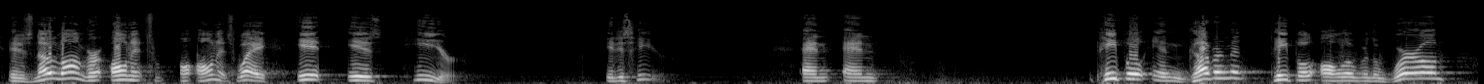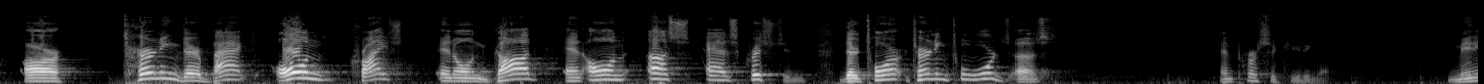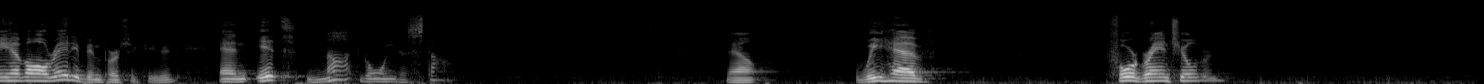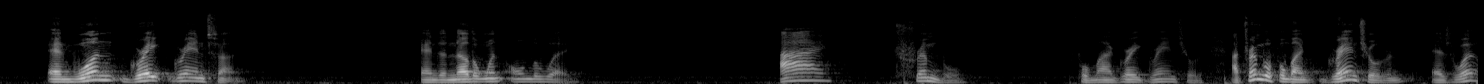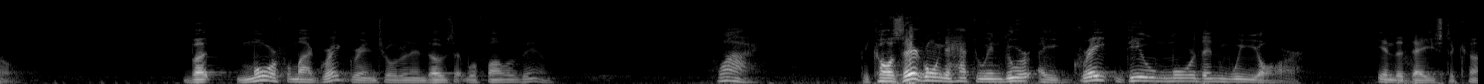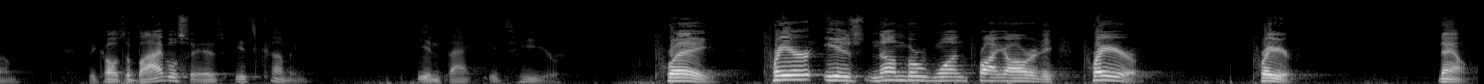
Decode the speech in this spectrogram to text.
It is no longer on its, on its way. It is here. It is here. And, and people in government, people all over the world are turning their backs on Christ and on God and on us as Christians. They're tor- turning towards us and persecuting us. Many have already been persecuted, and it's not going to stop. Now, we have four grandchildren and one great grandson, and another one on the way. I tremble for my great grandchildren. I tremble for my grandchildren as well, but more for my great grandchildren and those that will follow them. Why? Because they're going to have to endure a great deal more than we are in the days to come. Because the Bible says it's coming. In fact, it's here. Pray Prayer is number one priority. Prayer. Prayer. Now,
